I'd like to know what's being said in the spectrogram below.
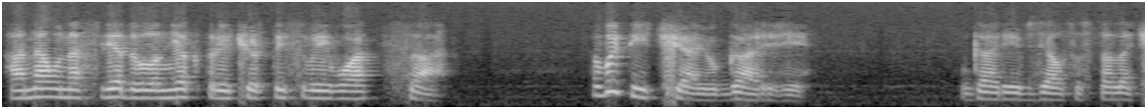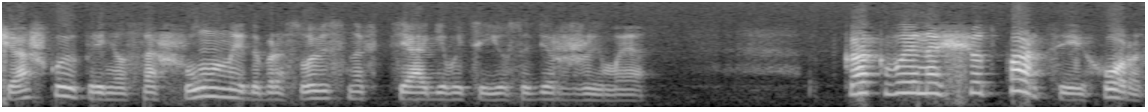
«Она унаследовала некоторые черты своего отца. Выпей чаю, Гарри». Гарри взял со стола чашку и принялся шумно и добросовестно втягивать ее содержимое. «Как вы насчет партии, Хорас?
